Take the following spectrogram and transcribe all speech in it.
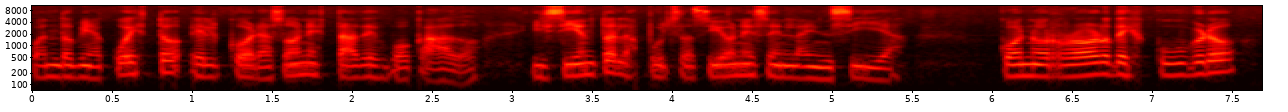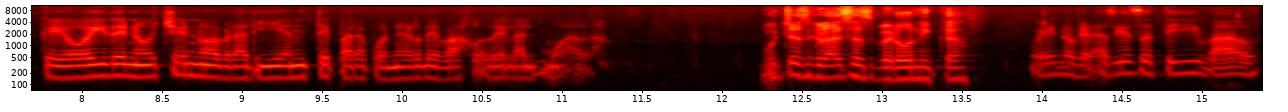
Cuando me acuesto, el corazón está desbocado y siento las pulsaciones en la encía. Con horror descubro que hoy de noche no habrá diente para poner debajo de la almohada. Muchas gracias, Verónica. Bueno, gracias a ti, Bao.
